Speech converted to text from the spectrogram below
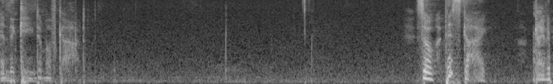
and the kingdom of God. So this guy kind of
